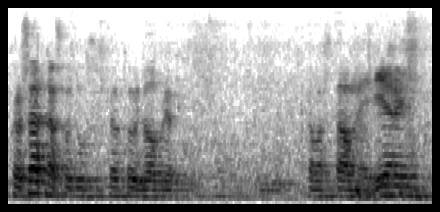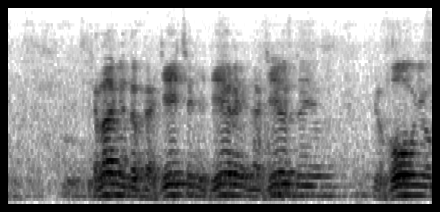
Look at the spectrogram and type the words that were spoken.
Украшать нашу душу святой, доброй, православной верой, делами добродетели, верой, надеждой, любовью.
